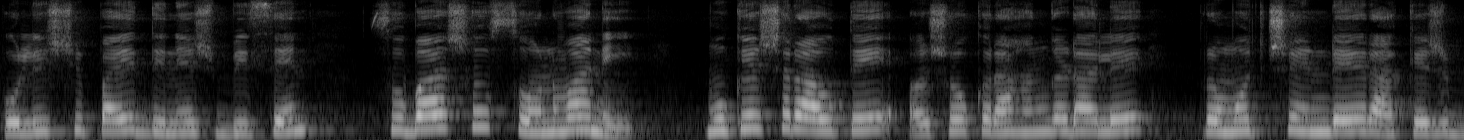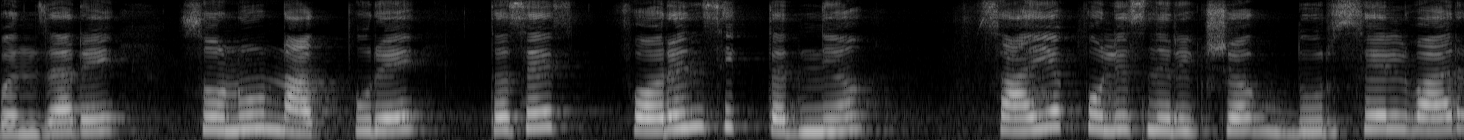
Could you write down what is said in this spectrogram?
पोलीस शिपाई दिनेश बिसेन सुभाष सोनवाने मुकेश रावते अशोक रहांगडाले प्रमोद शेंडे राकेश बंजारे सोनू नागपुरे तसेच फॉरेन्सिक तज्ज्ञ सहाय्यक पोलीस निरीक्षक दुरसेलवार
